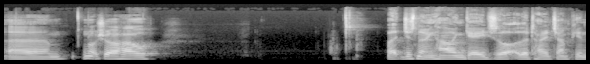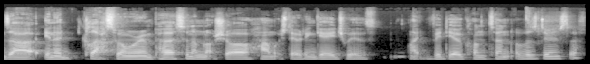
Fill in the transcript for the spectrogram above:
Um, I'm not sure how. Like just knowing how engaged a lot of the tiny champions are in a class when we're in person, I'm not sure how much they would engage with like video content of us doing stuff.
